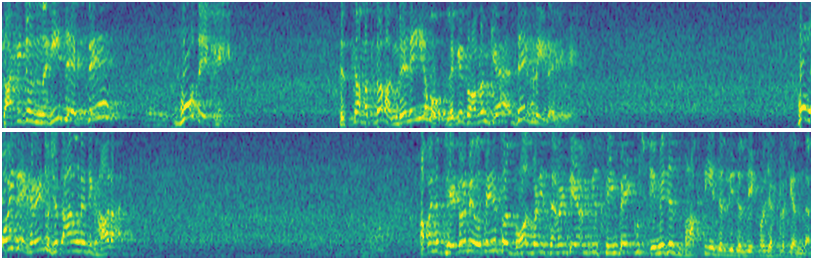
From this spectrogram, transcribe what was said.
ताकि जो नहीं देखते, वो देखें। इसका मतलब अंधे नहीं है वो, लेकिन प्रॉब्लम क्या है? देख नहीं रहे। वो वही देख रहे हैं जो शैतान उन्हें दिखा रहा है। अपन जब थिएटर में होते हैं तो बहुत बड़ी 70 एम की स्क्रीन पे कुछ इमेजेस भागती हैं जल्दी जल्दी एक प्रोजेक्टर के अंदर।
